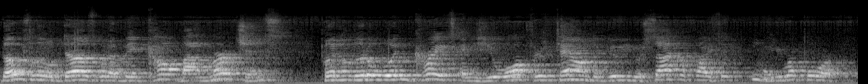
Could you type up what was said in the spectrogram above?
those little doves would have been caught by merchants, put in little wooden crates, and as you walk through town to do your sacrifice, you know, you were a poor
